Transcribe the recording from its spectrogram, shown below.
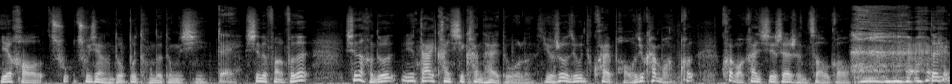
也好出出现很多不同的东西。对，新的方法，否则现在很多因为大家看戏看太多了，有时候就快跑，我就看跑快快跑看戏实在是很糟糕。但是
